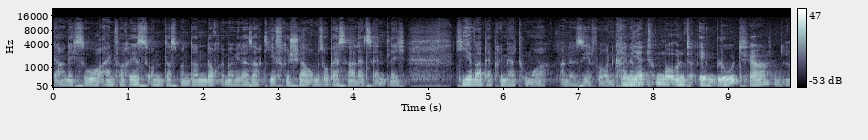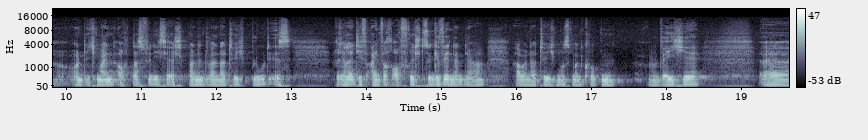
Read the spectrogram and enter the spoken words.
gar nicht so einfach ist und dass man dann doch immer wieder sagt, je frischer, umso besser letztendlich. Hier war der Primärtumor analysiert worden. Primärtumor und eben Blut, ja. Und ich meine, auch das finde ich sehr spannend, weil natürlich Blut ist relativ einfach auch frisch zu gewinnen, ja. Aber natürlich muss man gucken, welche äh,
